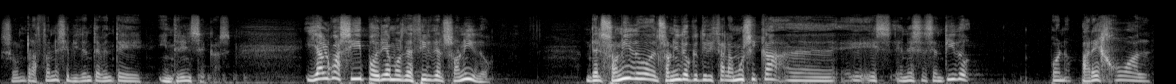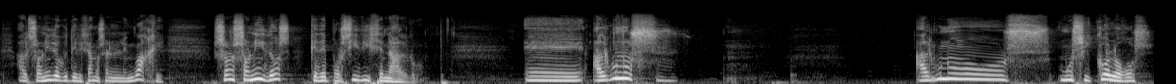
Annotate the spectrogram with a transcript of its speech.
son razones evidentemente intrínsecas. Y algo así podríamos decir del sonido. Del sonido, el sonido que utiliza la música eh, es en ese sentido, bueno, parejo al, sonido que utilizamos en el lenguaje. Son sonidos que de por sí dicen algo. Eh, algunos, algunos musicólogos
